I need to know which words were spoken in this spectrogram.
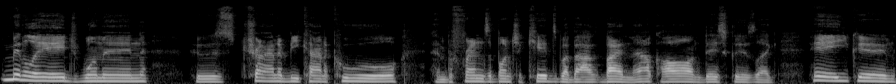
middle-aged woman who's trying to be kind of cool and befriends a bunch of kids by buying them alcohol and basically is like, "Hey, you can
